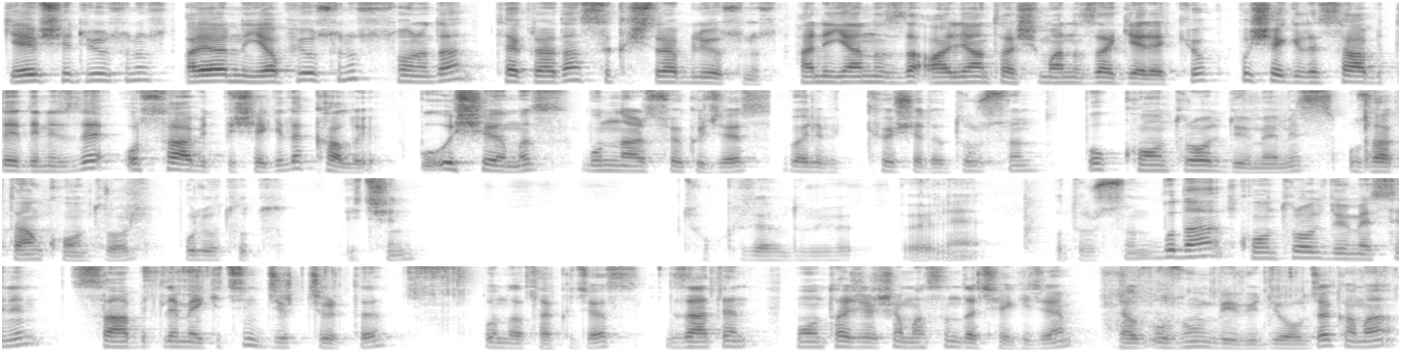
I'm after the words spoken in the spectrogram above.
Gevşetiyorsunuz. Ayarını yapıyorsunuz. Sonradan tekrardan sıkıştırabiliyorsunuz. Hani yanınızda alyan taşımanıza gerek yok. Bu şekilde sabitlediğinizde o sabit bir şekilde kalıyor. Bu ışığımız. Bunları sökeceğiz. Böyle bir köşede dursun. Bu kontrol düğmemiz. Uzaktan kontrol. Bluetooth için. Çok güzel duruyor. Böyle bu dursun. Bu da kontrol düğmesinin sabitlemek için cırt cırtı. Bunu da takacağız. Zaten montaj aşamasını da çekeceğim. Biraz uzun bir video olacak ama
